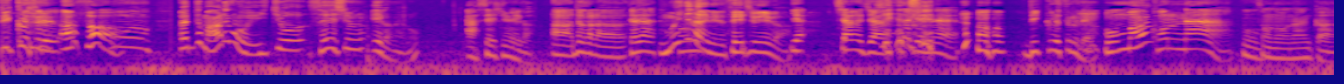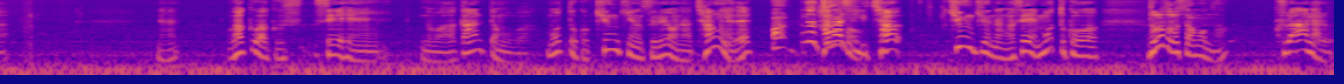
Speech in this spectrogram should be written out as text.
びっくりする。あそう。もうえでもあれも一応青春映画なのあ青春映画。あだからただ向いてないね青春映画。いやちゃうちゃう。だけどね びっくりするで。ほんま？こんな、うん。そのなんかなワクワクすせえへんのはあかんって思うわ。もっとこうキュンキュンするようなちゃうんやで。あじゃあちゃうの？話ちゃう。キュンキュンなんかせえへん。もっとこうドロドロしたもんな？暗なる。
